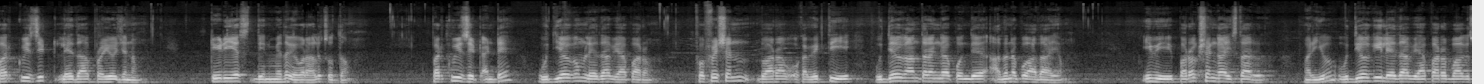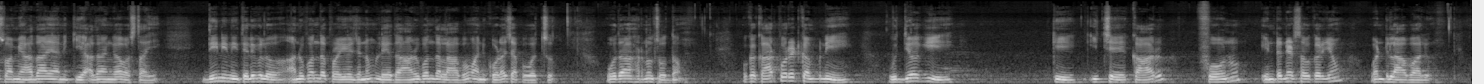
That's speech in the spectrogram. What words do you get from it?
పర్క్విజిట్ లేదా ప్రయోజనం? టీడీఎస్ దీని మీద వివరాలు చూద్దాం. పర్క్విజిట్ అంటే ఉద్యోగం లేదా వ్యాపారం. ప్రొఫెషన్ ద్వారా ఒక వ్యక్తి ఉద్యోగాంతరంగా పొందే అదనపు ఆదాయం. ఇవి పరోక్షంగా ఇస్తారు మరియు ఉద్యోగి లేదా వ్యాపార భాగస్వామి ఆదాయానికి అదనంగా వస్తాయి. దీనిని తెలుగులో అనుబంధ ప్రయోజనం లేదా అనుబంధ లాభం అని కూడా చెప్పవచ్చు. ఉదాహరణలు చూద్దాం. ఒక కార్పొరేట్ కంపెనీ ఉద్యోగికి ఇచ్చే కారు ఫోను ఇంటర్నెట్ సౌకర్యం వంటి లాభాలు.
